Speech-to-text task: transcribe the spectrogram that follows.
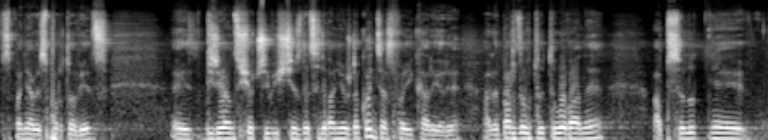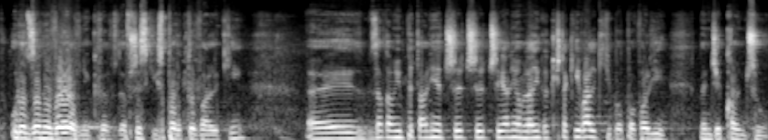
Wspaniały sportowiec, e, zbliżający się oczywiście zdecydowanie już do końca swojej kariery, ale bardzo utytułowany, absolutnie urodzony wojownik we wszystkich sportów walki. e, zadał mi pytanie, czy, czy, czy ja nie mam dla niego jakiejś takiej walki, bo powoli będzie kończył.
